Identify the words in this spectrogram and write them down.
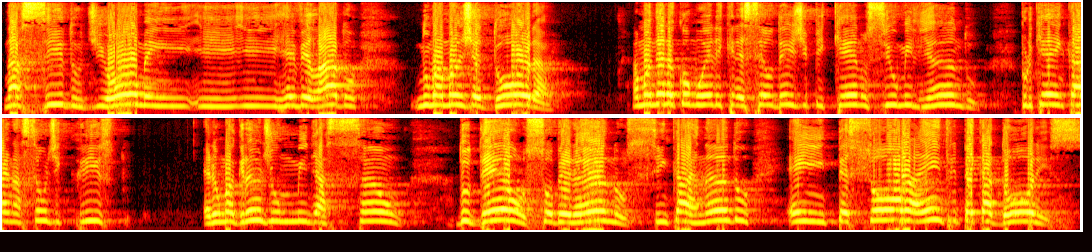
nascido de homem e, e, e revelado numa manjedoura. A maneira como ele cresceu desde pequeno, se humilhando, porque a encarnação de Cristo era uma grande humilhação do Deus soberano se encarnando em pessoa entre pecadores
